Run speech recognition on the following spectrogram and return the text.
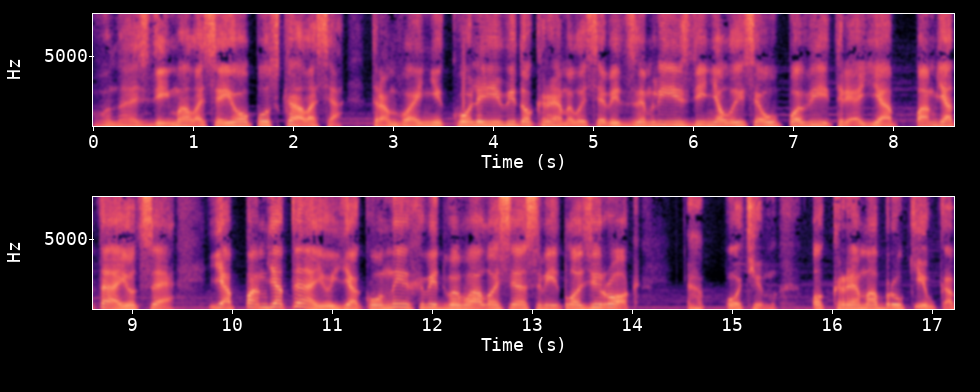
Вона здіймалася і опускалася. Трамвайні колії відокремилися від землі і здійнялися у повітря. Я пам'ятаю це. Я пам'ятаю, як у них відбивалося світло зірок. А потім окрема бруківка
